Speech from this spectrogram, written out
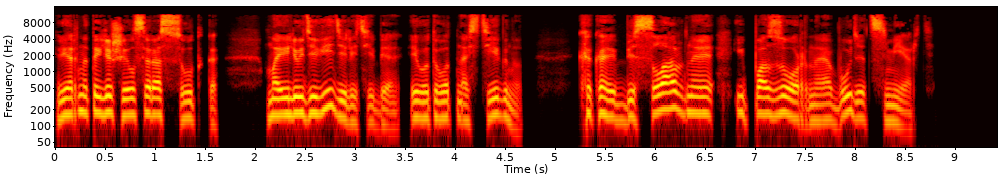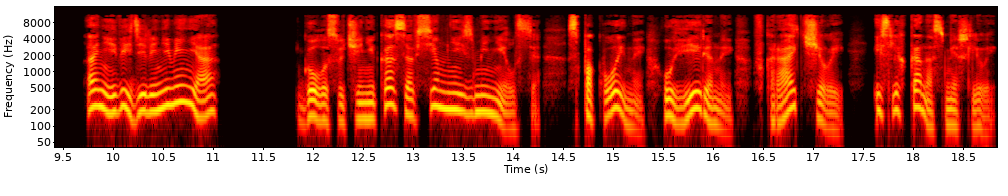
Верно, ты лишился рассудка. Мои люди видели тебя и вот-вот настигнут. Какая бесславная и позорная будет смерть. Они видели не меня. Голос ученика совсем не изменился. Спокойный, уверенный, вкрадчивый и слегка насмешливый.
